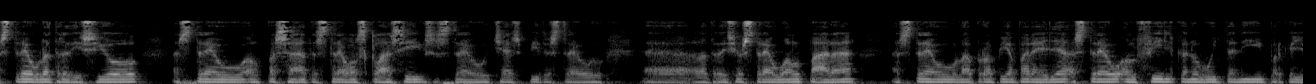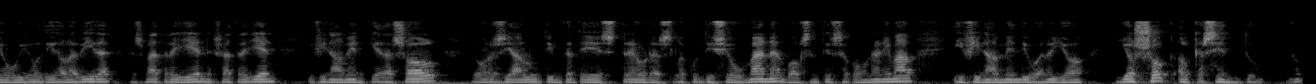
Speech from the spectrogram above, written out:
es treu la tradició, es treu el passat, es treu els clàssics, es treu Shakespeare, es treu eh, la tradició, es treu el pare, es treu la pròpia parella, es treu el fill que no vull tenir perquè jo vull gaudir de la vida, es va traient, es va traient i finalment queda sol, llavors ja l'últim que té és treure's la condició humana, vol sentir-se com un animal i finalment diu, bueno, jo, jo sóc el que sento, no?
